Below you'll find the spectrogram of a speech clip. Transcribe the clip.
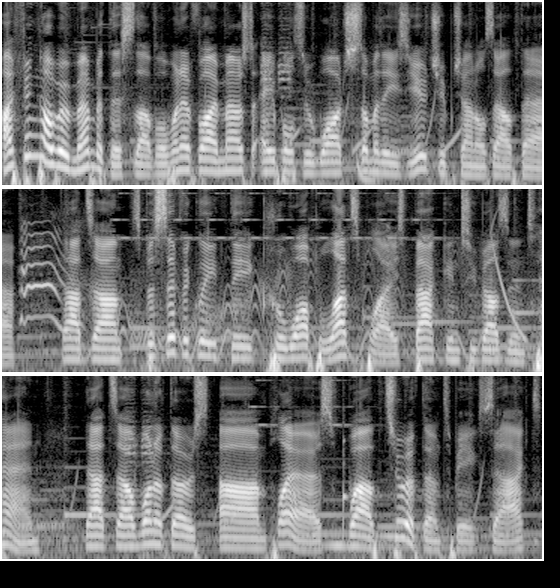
I think I remember this level whenever I managed to able to watch some of these YouTube channels out there, that, um, specifically the Co-op Let's Plays back in 2010, that, uh, one of those, um, players, well, two of them to be exact,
